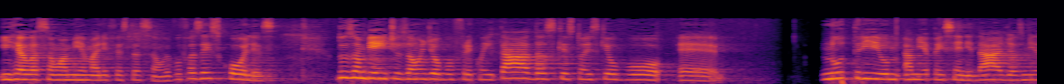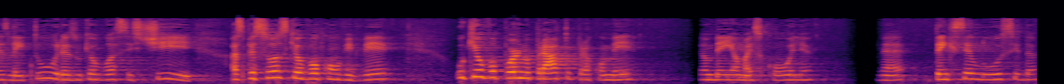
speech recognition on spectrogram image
em relação à minha manifestação. Eu vou fazer escolhas dos ambientes onde eu vou frequentar, das questões que eu vou é, nutrir a minha pensenidade, as minhas leituras, o que eu vou assistir, as pessoas que eu vou conviver, o que eu vou pôr no prato para comer, também é uma escolha. Né? Tem que ser lúcida,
